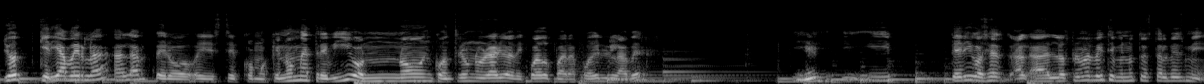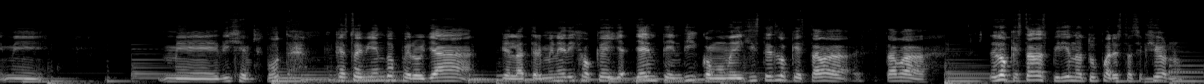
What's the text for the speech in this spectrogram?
Yo quería verla, Alan, pero este como que no me atreví o no encontré un horario adecuado para poder irla a ver. Y, te digo, o sea, a, los primeros 20 minutos tal vez me, me, dije, puta, ¿qué estoy viendo? Pero ya que la terminé dije, ok, ya, ya entendí. Como me dijiste, es lo que estaba, estaba, es lo que estabas pidiendo tú para esta sección, ¿no?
